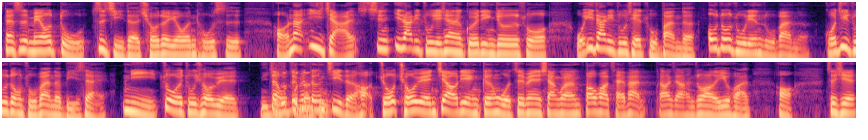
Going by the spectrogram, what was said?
但是没有赌自己的球队尤文图斯哦。那意甲现意大利足协现在的规定就是说，我意大利足协主办的、欧洲足联主办的、国际足总主办的比赛，你作为足球员，你在我这边登记的哈，球球员、教练跟我这边相关，包括裁判，刚刚讲很重要的一环哦，这些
